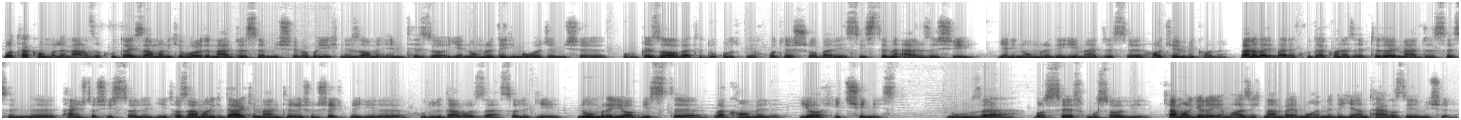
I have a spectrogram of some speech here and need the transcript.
با تکامل مغز کودک زمانی که وارد مدرسه میشه و با یک نظام انتظایی نمره دهی مواجه میشه اون قضاوت دو قطبی خودش رو بر این سیستم ارزشی یعنی نمره دهی مدرسه حاکم می‌کنه. بنابراین برای کودکان از ابتدای مدرسه سن 5 تا 6 سالگی تا زمانی که درک منطقیشون شکل بگیره حدود 12 سالگی نمره یا 20 و کامله یا هیچی نیست. 19 با صفر مساویه. کمالگرایی ما از یک منبع مهم دیگه هم تغذیه میشه.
